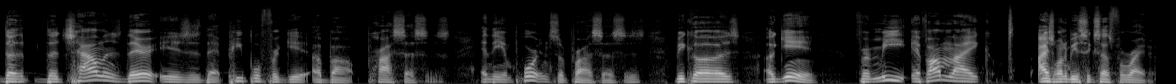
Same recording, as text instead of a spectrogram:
the the challenge there is is that people forget about processes and the importance of processes because again, for me, if I'm like I just want to be a successful writer,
